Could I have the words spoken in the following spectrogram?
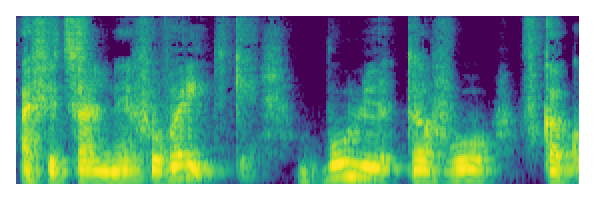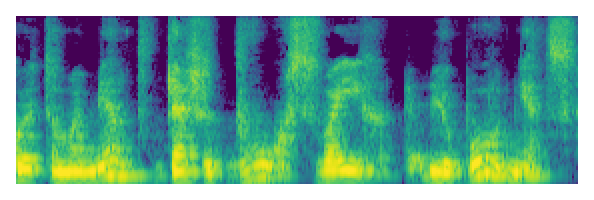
официальные фаворитки. Более того, в какой-то момент даже двух своих любовниц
